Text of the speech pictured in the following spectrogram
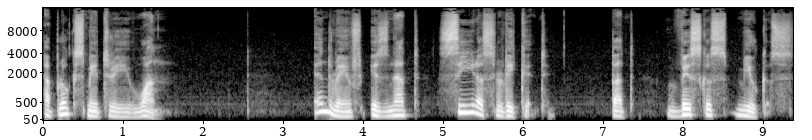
approximately 1. End is not serous liquid, but viscous mucus.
